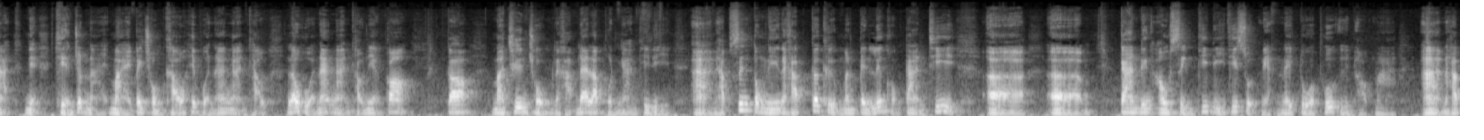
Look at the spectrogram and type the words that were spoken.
นาดเนี่ยเขียนจดหมายหมายไปชมเขาให้หัวหน้างานเขา แล้วหัวหน้างานเขาเนี่ยก็ ก็มาชื่นชมนะครับได้รับผลงานที่ดีอ่านะครับซึ่งตรงนี้นะครับก็คือมันเป็นเรื่องของการที่การดึงเอาสิ่งที่ดีที่สุดเนี่ยในตัวผู้อื่นออกมาอ่านะครับ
